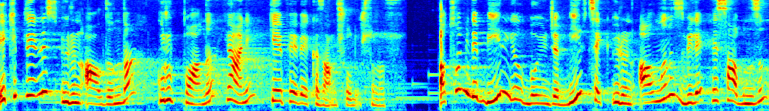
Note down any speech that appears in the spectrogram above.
Ekipleriniz ürün aldığında grup puanı yani GPV kazanmış olursunuz. Atomi'de bir yıl boyunca bir tek ürün almanız bile hesabınızın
